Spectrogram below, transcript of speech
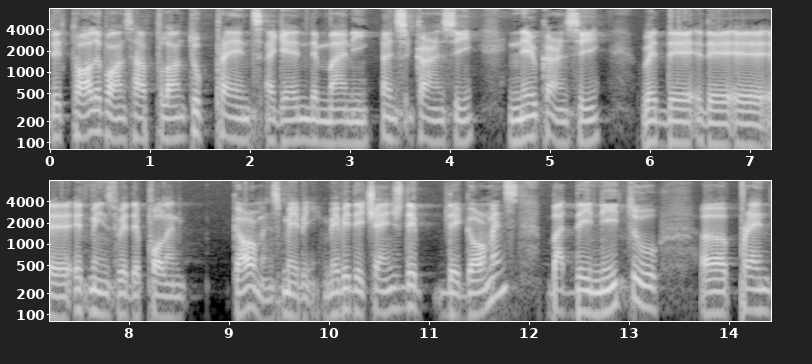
The Taliban have planned to print again the money and currency, new currency, with the the uh, uh, it means with the Poland governments. Maybe maybe they change the the governments, but they need to uh, print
